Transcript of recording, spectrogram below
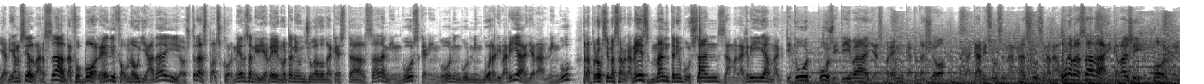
i aviam si el Barça, el de futbol, eh, li fa una ullada i, ostres, pels corners aniria bé no tenir un jugador d'aquesta alçada, ningú, és que ningú, ningú, ningú arribaria allà dalt, ningú. La pròxima setmana més, manteniu-vos sants, amb alegria, amb actitud positiva i esperem que tot això s'acabi solucionant. Es solucionarà. Una abraçada i que vagi molt bé.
